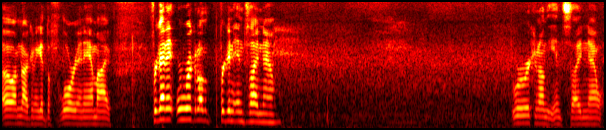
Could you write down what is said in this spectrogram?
oh, I'm not gonna get the floor in, am I? Forget it, we're working on the friggin' inside now. We're working on the inside now.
